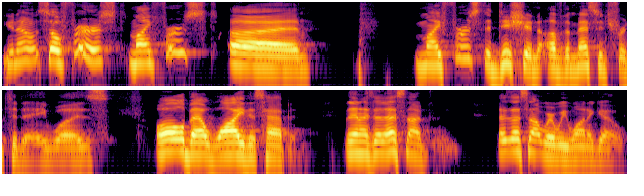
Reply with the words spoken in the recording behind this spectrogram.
You know, so first, my first, uh, my first edition of the message for today was all about why this happened. Then I said, that's not, that's not where we want to go.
